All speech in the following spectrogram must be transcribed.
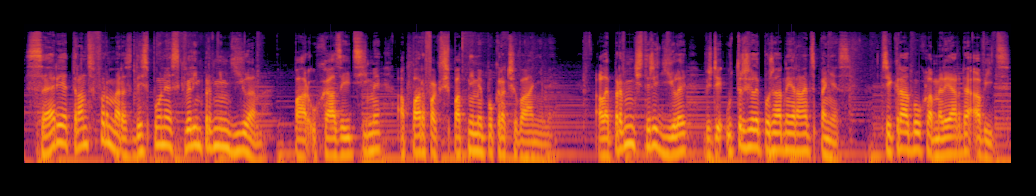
Série Transformers disponuje skvělým prvním dílem, pár ucházejícími a pár fakt špatnými pokračováními ale první čtyři díly vždy utržili pořádný ranec peněz. Třikrát bouchla miliarda a víc.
